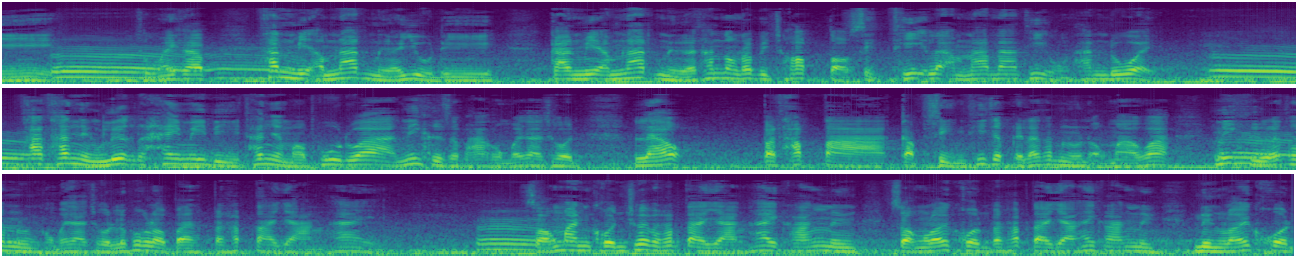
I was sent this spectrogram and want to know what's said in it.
ดีอืมถูกไหมครับท่านมีอำนาจเหนืออยู่ดี การมีอำนาจเหนือท่านต้องรับผิดชอบต่อสิทธิและอำนาจหน้าที่ของท่านด้วยอืมถ้าท่านยังเลือกให้ไม่ดี ท่านอย่ามาพูดว่านี่คือสภาของประชาชนแล้วประทับตากับสิ่งที่จะเป็นรัฐธรรมนูญออกมาว่า นี่คือรัฐธรรมนูญของประชาชนแล้วพวกเราประทับตายางให้ อืมสองพันคนช่วยประทับตายางให้ครั้งหนึ่งสองร้อยคนประทับตายางให้ครั้งหนึ่งหนึ่งร้อยคน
